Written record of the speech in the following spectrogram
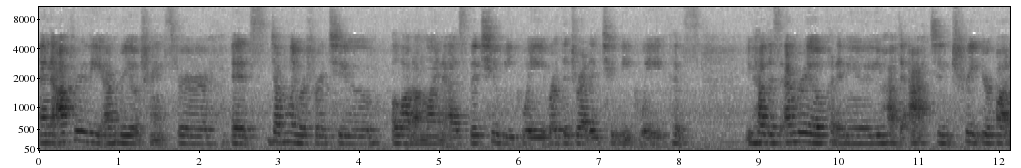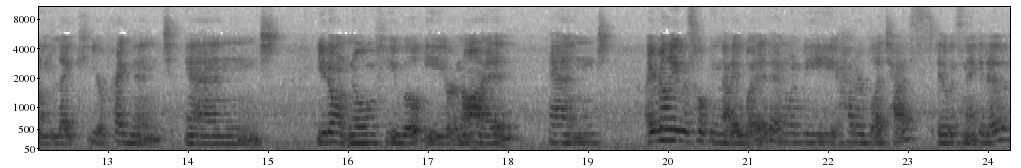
and after the embryo transfer, it's definitely referred to a lot online as the two week wait or the dreaded two week wait because you have this embryo put in you, you have to act and treat your body like you're pregnant, and you don't know if you will be or not. And I really was hoping that I would, and when we had our blood test, it was negative,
